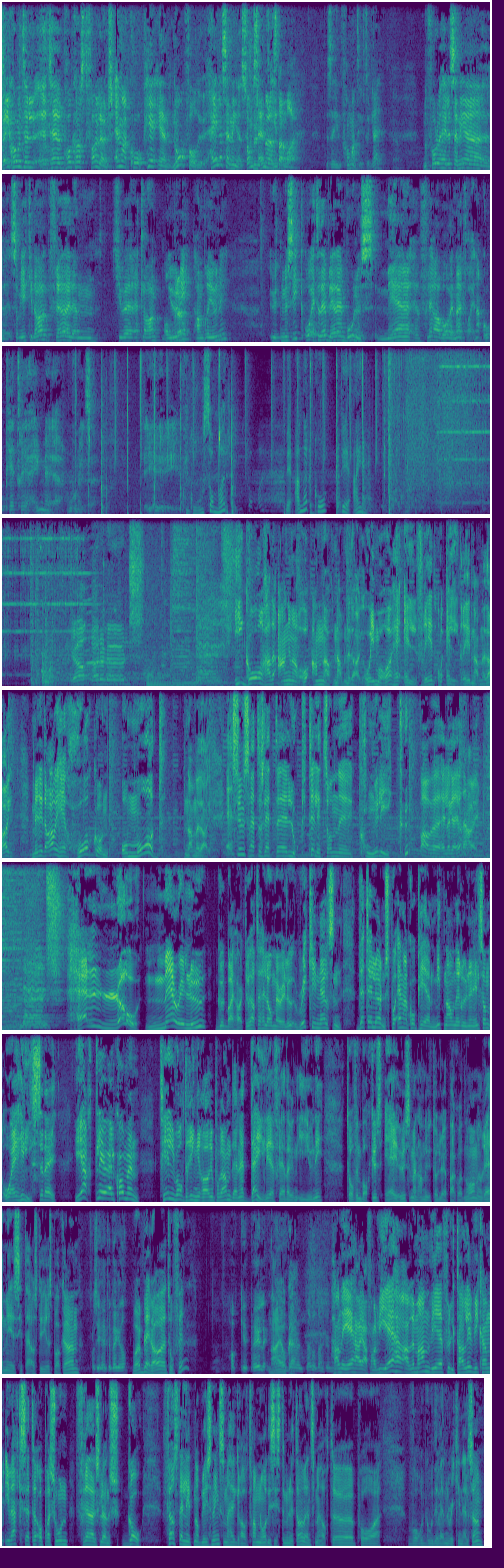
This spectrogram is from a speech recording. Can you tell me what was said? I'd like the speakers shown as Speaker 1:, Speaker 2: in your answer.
Speaker 1: Velkommen til, til podkast fra lunsj. NRK P1. Nå får du hele sendingen som
Speaker 2: Slutt
Speaker 1: sendt.
Speaker 2: med den
Speaker 1: i- Det er informativt og greit. Nå får du hele sendingen som gikk i dag, fredag den 20 et eller annet
Speaker 2: Andre.
Speaker 1: juni. 2. juni. Uten musikk. Og etter det blir det en bonus med flere av våre venner fra NRK P3. Heng med. God fornøyelse. Hei, hei, hei.
Speaker 3: God sommer med NRK P1.
Speaker 4: Ja, nå er det lunsj!
Speaker 1: I går hadde Agner og Anner navnedag, og i morgen har Elfrid og Eldrid navnedag. Men i dag har Håkon og Maud navnedag. Jeg syns rett og slett det lukter litt sånn eh, kongelig kupp av eh, hele greia der. Hello, Mary Lou. Goodbye Heart. Du hørte Hello, Mary Lou. Ricky Nelson. Dette er Lunsj på NRK P1. Mitt navn er Rune Nilsson, og jeg hilser deg hjertelig velkommen til vårt ringeradioprogram denne deilige fredagen i juni. Torfinn Borchhus er i huset, men han er ute og løper akkurat nå. Men Remi sitter her og styrer spaken.
Speaker 4: Få si hei til begge, da.
Speaker 1: Hva ble det av Torfinn?
Speaker 4: Har ikke peiling.
Speaker 1: Nei, ok. Han er her iallfall. Vi er her alle mann. Vi er fulltallige. Vi kan iverksette Operasjon Fredagslunsj Go. Først en liten opplysning som jeg har gravd fram nå de siste minuttene mens vi hørte på vår gode venn Ricky Nelson.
